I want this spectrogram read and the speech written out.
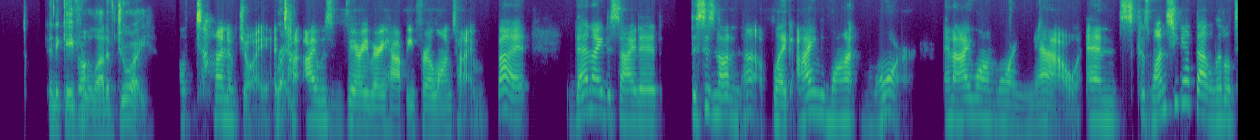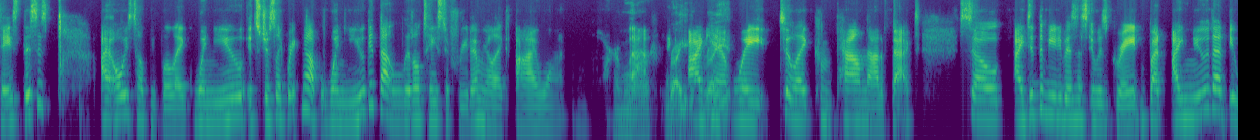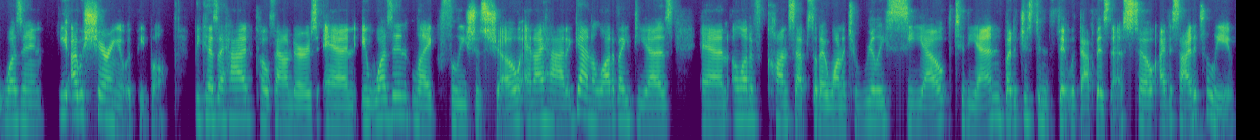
and it gave you a lot of joy. A ton of joy. Right. Ton, I was very, very happy for a long time. But then I decided this is not enough. Like I want more and I want more now. And because once you get that little taste, this is, I always tell people like when you, it's just like breaking up. When you get that little taste of freedom, you're like, I want more, more. Like, right. I right. can't wait to like compound that effect. So I did the beauty business. It was great, but I knew that it wasn't, I was sharing it with people because I had co founders and it wasn't like Felicia's show. And I had, again, a lot of ideas and a lot of concepts that I wanted to really see out to the end, but it just didn't fit with that business. So I decided to leave,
